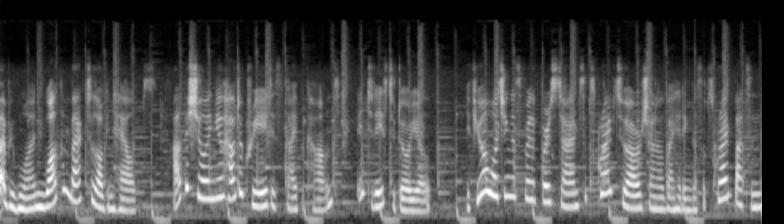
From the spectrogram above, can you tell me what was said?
everyone, welcome back to Login Helps. I'll be showing you how to create a Skype account in today's tutorial. If you are watching us for the first time, subscribe to our channel by hitting the subscribe button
